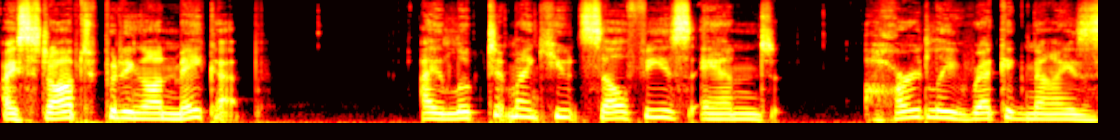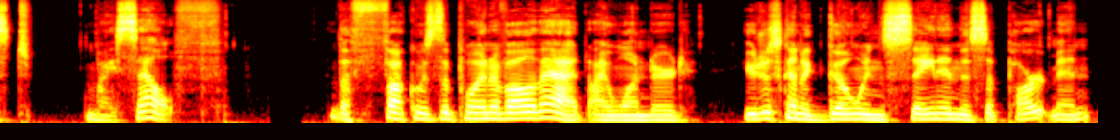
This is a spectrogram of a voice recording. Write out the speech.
I stopped putting on makeup. I looked at my cute selfies and hardly recognized myself. The fuck was the point of all that? I wondered. You're just gonna go insane in this apartment.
